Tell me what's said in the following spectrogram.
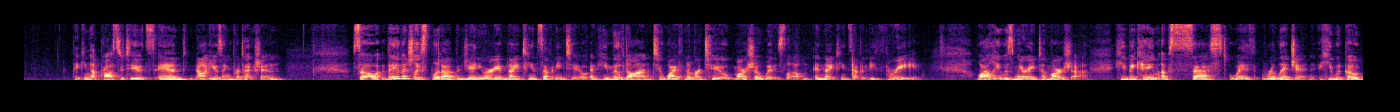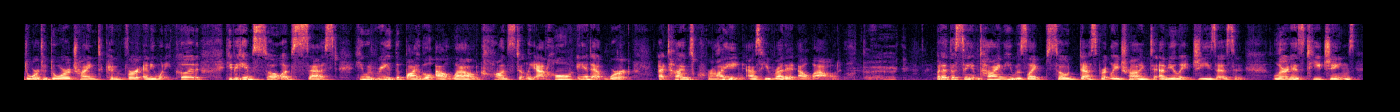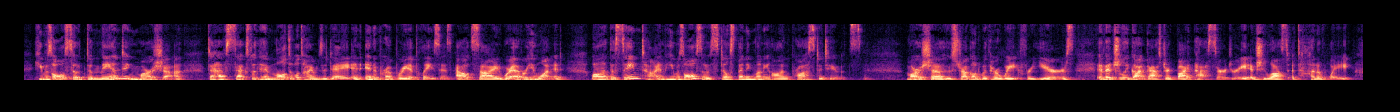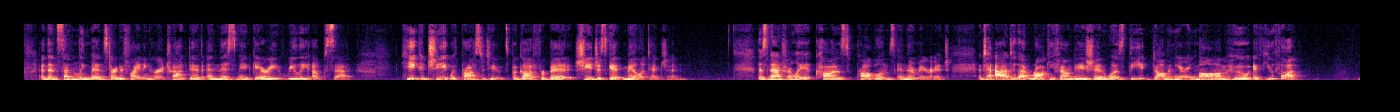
picking up prostitutes and not using protection. So they eventually split up in January of 1972, and he moved on to wife number two, Marcia Winslow, in 1973. While he was married to Marcia, he became obsessed with religion. He would go door to door trying to convert anyone he could. He became so obsessed, he would read the Bible out loud constantly at home and at work, at times crying as he read it out loud. What the heck? But at the same time, he was like so desperately trying to emulate Jesus and learn his teachings. He was also demanding Marcia to have sex with him multiple times a day in inappropriate places, outside, wherever he wanted, while at the same time, he was also still spending money on prostitutes. Marcia, who struggled with her weight for years, eventually got gastric bypass surgery and she lost a ton of weight. And then suddenly men started finding her attractive, and this made Gary really upset. He could cheat with prostitutes, but God forbid she just get male attention. This naturally caused problems in their marriage. And to add to that rocky foundation was the domineering mom who, if you thought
